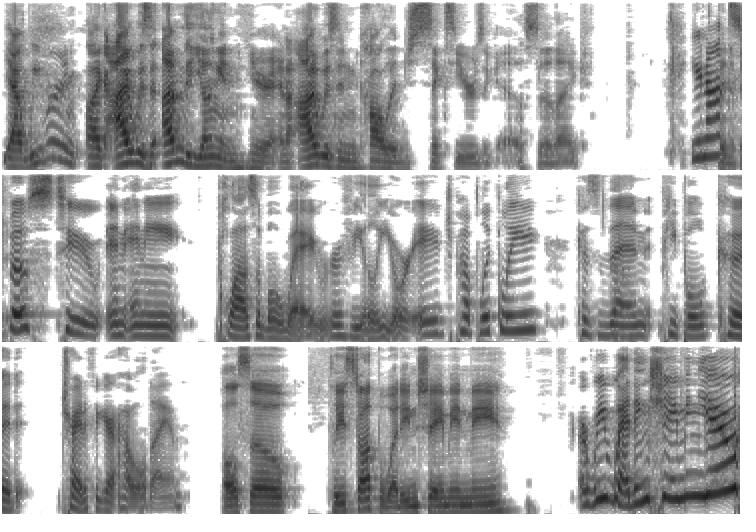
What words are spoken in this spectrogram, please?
Yeah, we were in like I was I'm the youngin here and I was in college 6 years ago. So like You're been a not bit. supposed to, in any plausible way, reveal your age publicly, because then people could try to figure out how old I am. Also, please stop wedding shaming me. Are we wedding shaming you?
